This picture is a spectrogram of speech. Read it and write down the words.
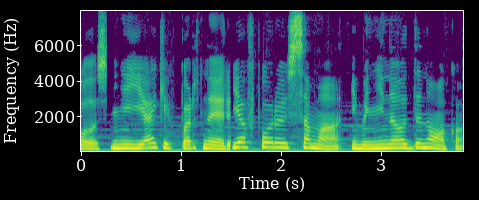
вголос: ніяких партнерів. Я впораюсь сама, і мені не одиноко.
